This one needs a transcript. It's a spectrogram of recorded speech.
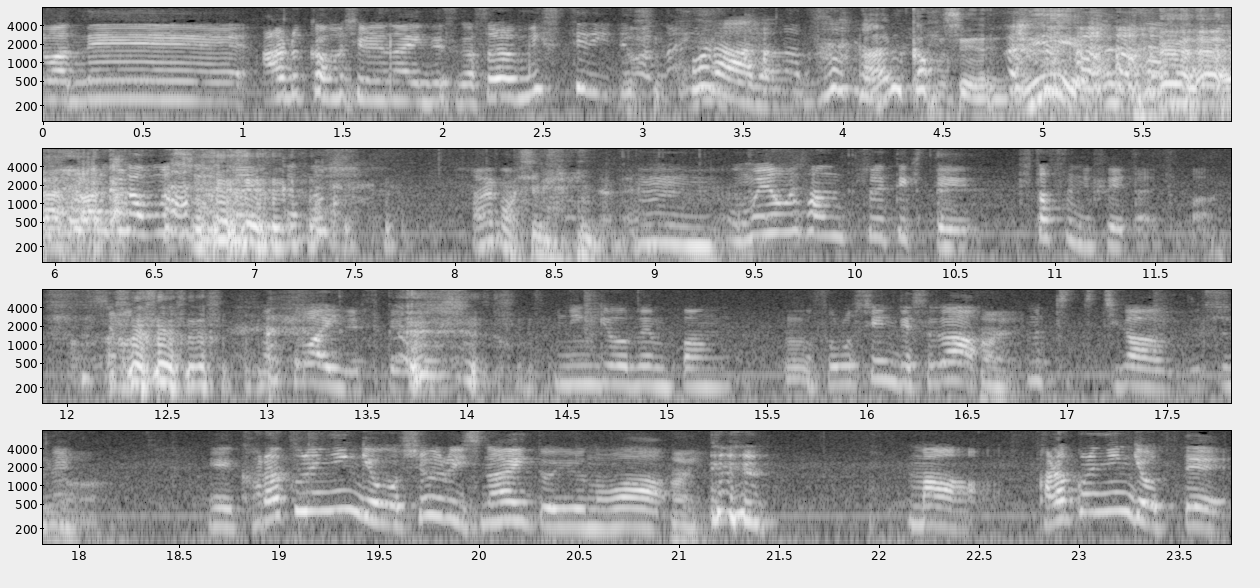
ーはねあるかもしれないですがそれはミステリーではないホラーあるかもしれない。ねえよ。あるかもしれない。かなあるかもしれないんだね。うん。お嫁さん連れてきて2つに増えたりとかしまあ、怖いですけど。人形全般恐ろしいんですが、はい。まあちょっと違うんですね、えーからくり人形を修理しないというのは、はい。まあからくり人形って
